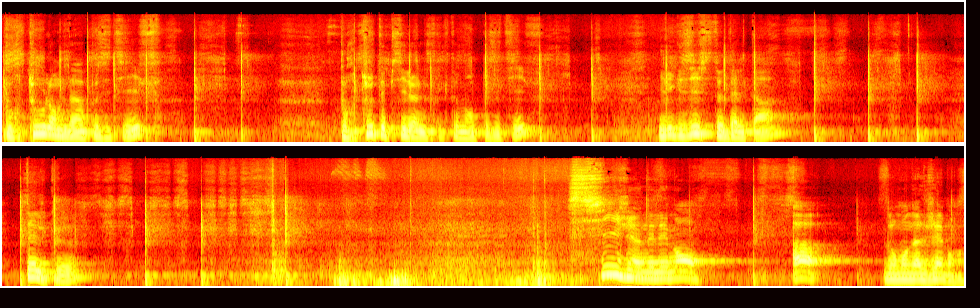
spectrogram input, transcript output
pour tout lambda positif, pour tout epsilon strictement positif, il existe delta tel que si j'ai un élément A dans mon algèbre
